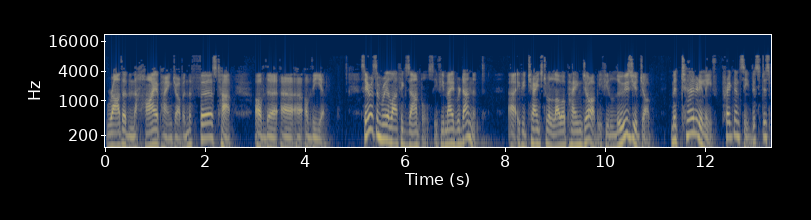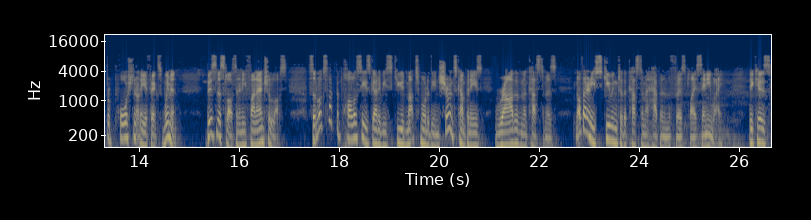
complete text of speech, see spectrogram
rather than the higher paying job in the first half of the, uh of the year. So here are some real life examples. If you're made redundant, uh, if you change to a lower paying job, if you lose your job, maternity leave, pregnancy, this disproportionately affects women business loss and any financial loss. So it looks like the policy is going to be skewed much more to the insurance companies rather than the customers. Not that any skewing to the customer happened in the first place anyway, because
